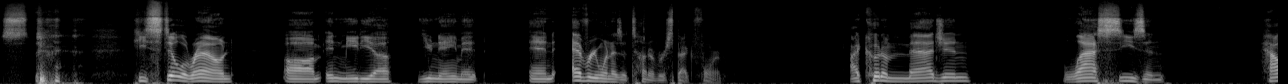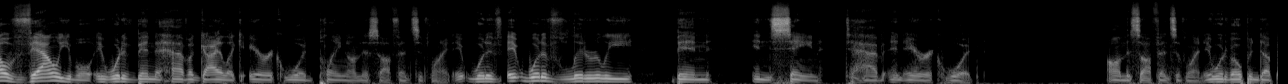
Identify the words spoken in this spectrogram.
he's still around um, in media, you name it, and everyone has a ton of respect for him. I could imagine last season how valuable it would have been to have a guy like Eric Wood playing on this offensive line. It would have it would have literally been insane to have an Eric Wood on this offensive line. It would have opened up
